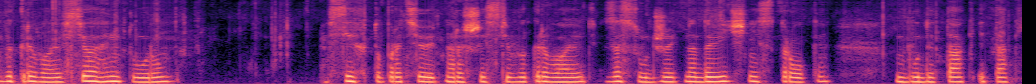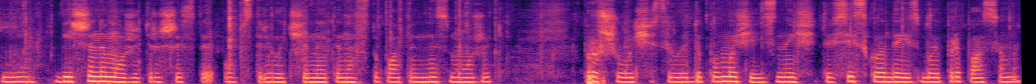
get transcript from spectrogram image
Викриваю всю агентуру. Всі, хто працюють на расистів, викривають, засуджують на довічні строки. Буде так і так є. Більше не можуть расисти обстріли чинити, наступати не зможуть. Прошу вищі сили, допоможіть знищити всі склади із боєприпасами,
